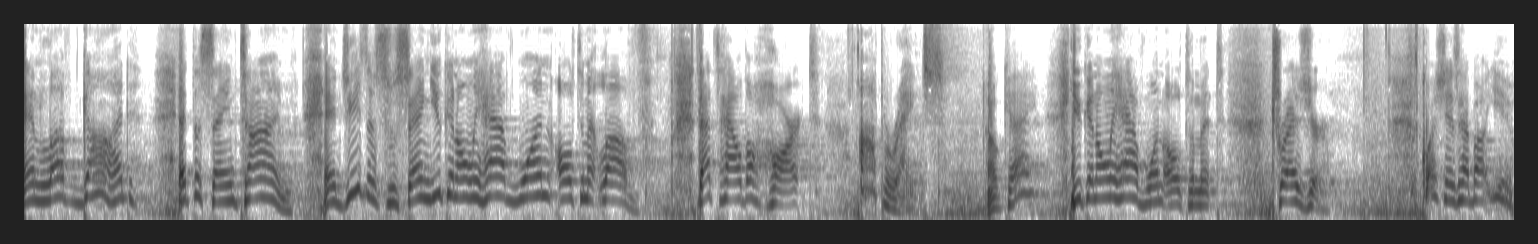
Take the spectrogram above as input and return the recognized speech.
and love God at the same time. And Jesus was saying you can only have one ultimate love. That's how the heart operates. Okay? You can only have one ultimate treasure. The question is how about you?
